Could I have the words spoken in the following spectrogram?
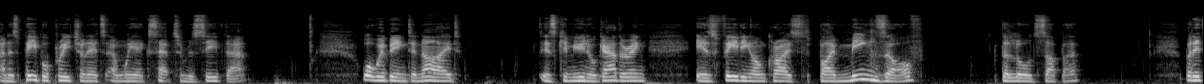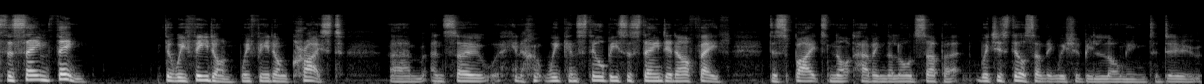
and as people preach on it and we accept and receive that. What we're being denied is communal gathering, is feeding on Christ by means of the Lord's Supper. But it's the same thing that we feed on. We feed on Christ. Um, and so, you know, we can still be sustained in our faith despite not having the Lord's Supper, which is still something we should be longing to do,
